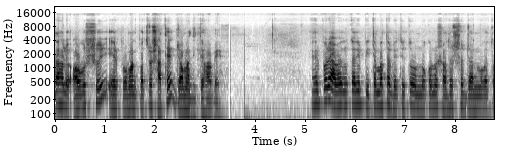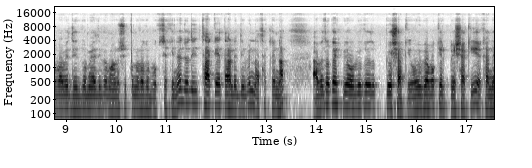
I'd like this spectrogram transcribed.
তাহলে অবশ্যই এর প্রমাণপত্র সাথে জমা দিতে হবে। এরপরে আবেদনকারী পিতামাতা ব্যতীত অন্য কোনো সদস্য জন্মগতভাবে দীর্ঘমেয়াদী বা মানসিক কোনো রোগে ভুগছে কিনা, যদি থাকে তাহলে দিবেন, না থাকলে না। আবেদনকারী অভিজ্ঞ পেশা কী? অভিভাবকের পেশা কী? এখানে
